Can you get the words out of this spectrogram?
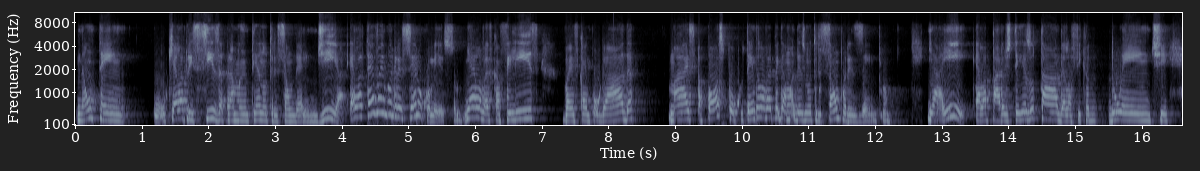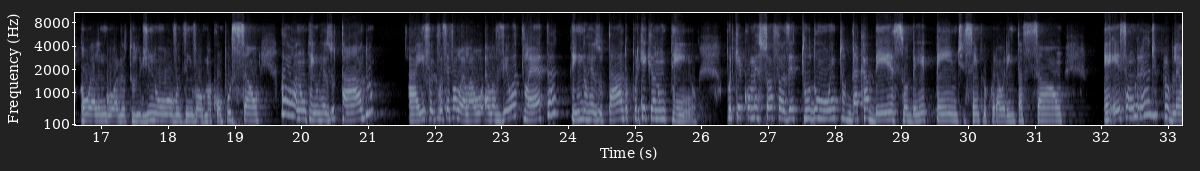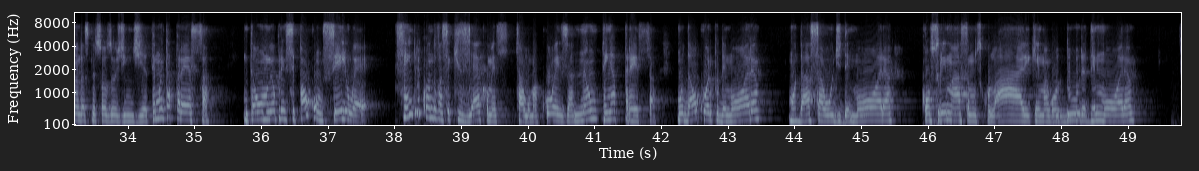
não tem o que ela precisa para manter a nutrição dela em dia, ela até vai emagrecer no começo. E ela vai ficar feliz, vai ficar empolgada, mas após pouco tempo ela vai pegar uma desnutrição, por exemplo. E aí ela para de ter resultado, ela fica doente, ou ela engorda tudo de novo, desenvolve uma compulsão. Aí ela não tem o resultado. Aí foi o que você falou, ela, ela vê o atleta tendo resultado, por que, que eu não tenho? Porque começou a fazer tudo muito da cabeça, ou de repente, sem procurar orientação. Esse é um grande problema das pessoas hoje em dia, tem muita pressa. Então, o meu principal conselho é Sempre quando você quiser começar alguma coisa, não tenha pressa. Mudar o corpo demora, mudar a saúde demora, construir massa muscular e queimar gordura demora.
